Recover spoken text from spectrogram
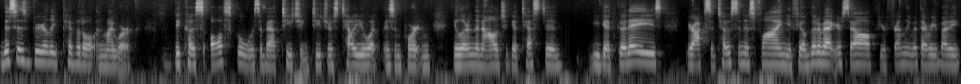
This is really pivotal in my work because all school was about teaching. Teachers tell you what is important. You learn the knowledge, you get tested, you get good A's, your oxytocin is flying, you feel good about yourself, you're friendly with everybody.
